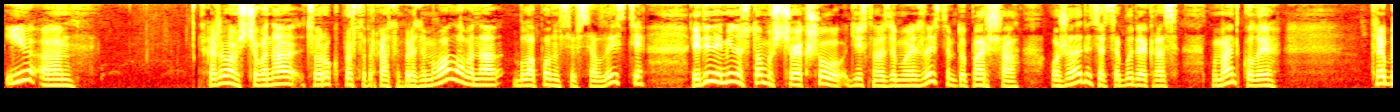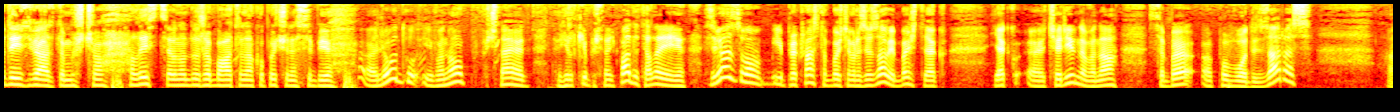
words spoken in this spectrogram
І е, скажу вам, що вона цього року просто прекрасно перезимувала, вона була повністю вся в листі. Єдиний мінус в тому, що якщо дійсно вона зимує з листям, то перша ожеледиця це буде якраз момент, коли Треба буде її зв'язати, тому що листя воно дуже багато накопичує на собі е, льоду, і воно починає, гілки починають падати, але я її зв'язував і прекрасно потім розв'язав, і бачите, як, як е, чарівно вона себе е, поводить. Зараз е,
